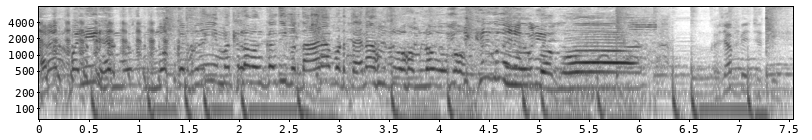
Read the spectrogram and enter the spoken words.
यार। अरे पनीर है लोग कर नहीं मतलब अंकल जी बताना पड़ता है ना हम हम लोगों को भगवान गजब बेइज्जती है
